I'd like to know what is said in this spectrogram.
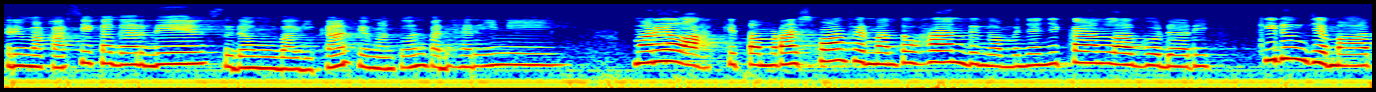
Terima kasih Kak Gardin sudah membagikan firman Tuhan pada hari ini. Marilah kita merespon firman Tuhan dengan menyanyikan lagu dari Kidung Jemaat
